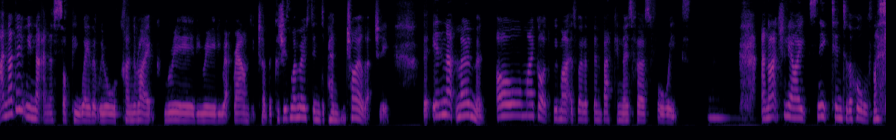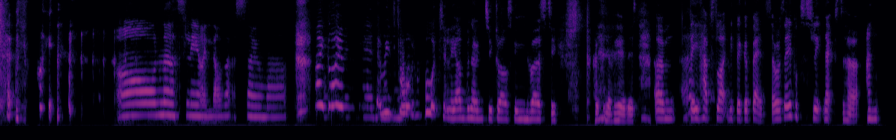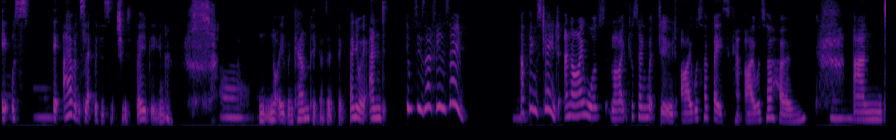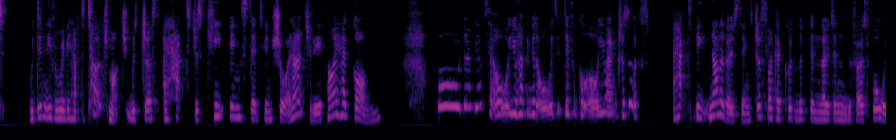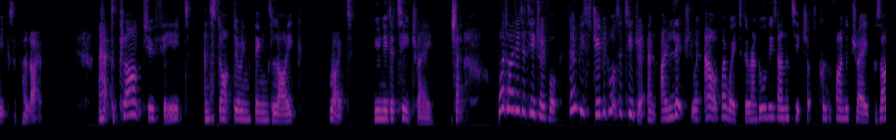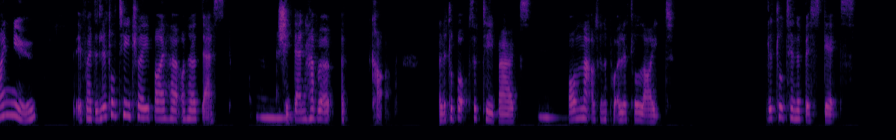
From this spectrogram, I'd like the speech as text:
And I don't mean that in a soppy way that we're all kind of like really, really wrapped around each other because she's my most independent child, actually. But in that moment, oh my God, we might as well have been back in those first four weeks. And actually, I sneaked into the halls and I slept the night. oh, Natalie, I love that so much. I got him. I mean, unfortunately, unbeknown to Glasgow University, I hope you never hear this. Um, they have slightly bigger beds, so I was able to sleep next to her, and it was. Oh. It, I haven't slept with her since she was a baby, you know. Oh. Not even camping, I don't think. Anyway, and it was exactly the same. Nothing's changed. And I was, like you're saying about Jude, I was her base camp. I was her home. Mm. And we didn't even really have to touch much. It was just, I had to just keep being steady and sure. And actually, if I had gone, oh, don't be upset. Oh, are you having it? Oh, is it difficult? Oh, are you anxious? Oh, I had to be none of those things, just like I couldn't have been those in the first four weeks of her life. I had to plant two feet and start doing things like, right, you need a tea tray. She's like, what do I need a tea tray for? Don't be stupid. What's a tea tray? And I literally went out of my way to go around all these antique shops, couldn't find a tray because I knew if we had a little tea tray by her on her desk, mm. she'd then have a, a, cup, a little box of tea bags. Mm. On that, I was going to put a little light, little tin of biscuits.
